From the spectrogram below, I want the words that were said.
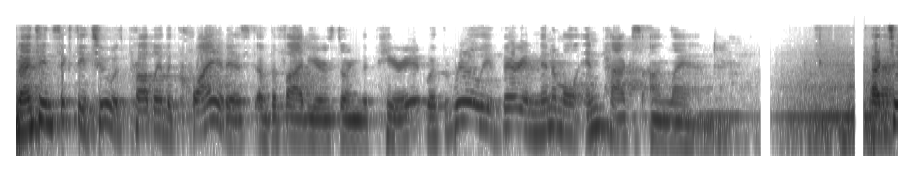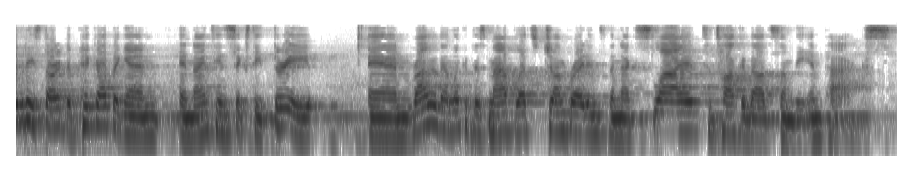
1962 was probably the quietest of the five years during the period, with really very minimal impacts on land. Activity started to pick up again in 1963, and rather than look at this map, let's jump right into the next slide to talk about some of the impacts.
